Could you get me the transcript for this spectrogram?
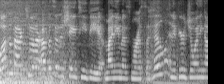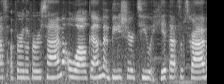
Welcome back to another episode of Shade TV. My name is Marissa Hill, and if you're joining us for the first time, welcome. Be sure to hit that subscribe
